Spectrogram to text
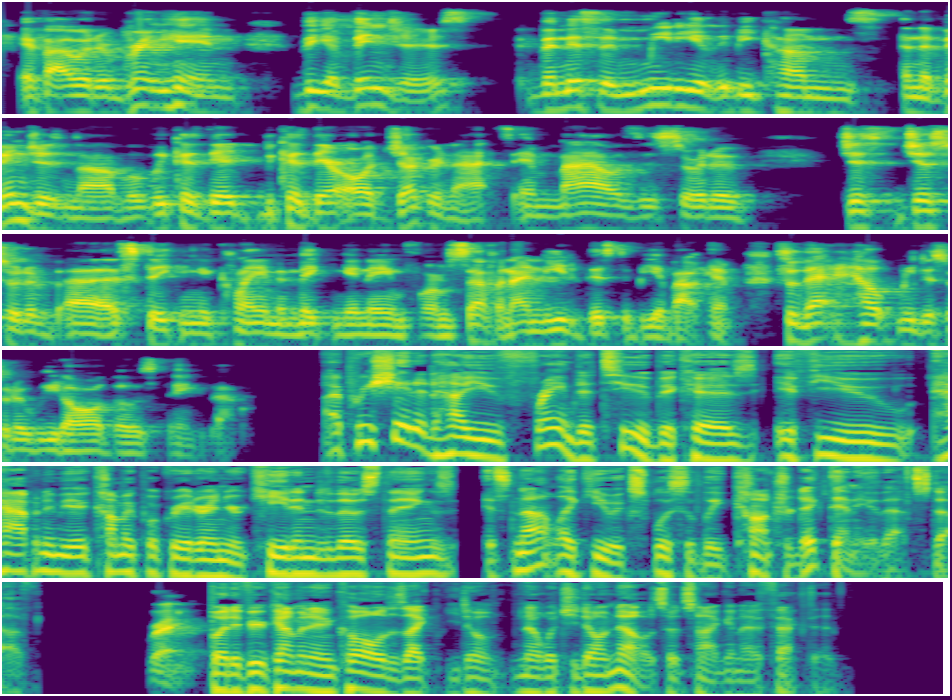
If I were to bring in the Avengers, then this immediately becomes an Avengers novel because they're because they're all juggernauts, and Miles is sort of just just sort of uh, staking a claim and making a name for himself. And I needed this to be about him, so that helped me to sort of weed all those things out. I appreciated how you framed it too, because if you happen to be a comic book reader and you're keyed into those things, it's not like you explicitly contradict any of that stuff. Right. But if you're coming in cold, it's like you don't know what you don't know, so it's not going to affect it.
